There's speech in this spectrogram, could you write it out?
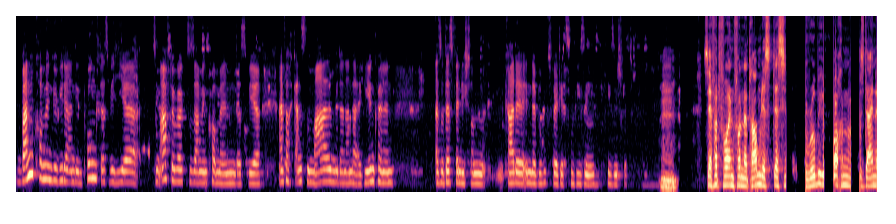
wann kommen wir wieder an den Punkt, dass wir hier zum Afterwork zusammenkommen, dass wir einfach ganz normal miteinander agieren können. Also das fände ich schon gerade in der Berufswelt jetzt ein riesen, Riesenschritt. Mhm. Seth hat vorhin von der Traumdestination Ruby gesprochen. Was ist deine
